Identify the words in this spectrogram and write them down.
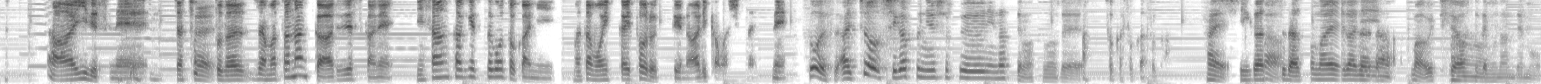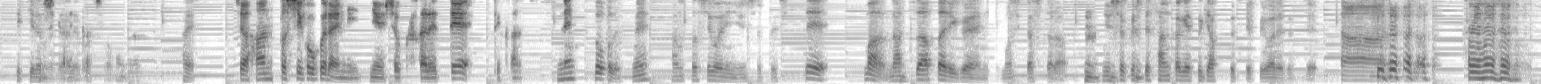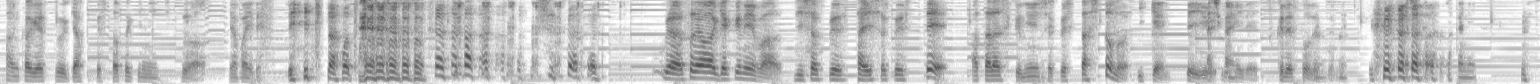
ああ、いいですね。じゃあちょっとだ、はい、じゃあまたなんかあれですかね、2、3か月後とかにまたもう一回取るっていうのはありかもしれないですね。そうですね。一応4月入職になってますので。あ、そっかそっかそっか。はい。4月だ、まあ、その間に、まあ、打ち合わせでも何でもできるのであれば。はい。じゃあ半年後ぐらいに入職されてって感じですね。そうですね。半年後に入職して、まあ、夏あたりぐらいにもしかしたら、入職して3か月ギャップってよく言われるんで、3か 月ギャップしたときに、実はやばいですって言ってたまた。それは逆に言えば、辞職、退職して、新しく入職した人の意見っていう意味で作れそうですよね。確かに。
